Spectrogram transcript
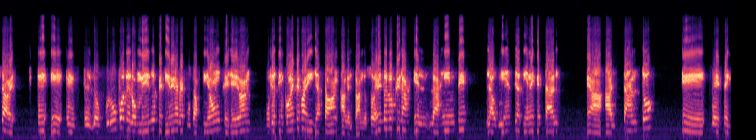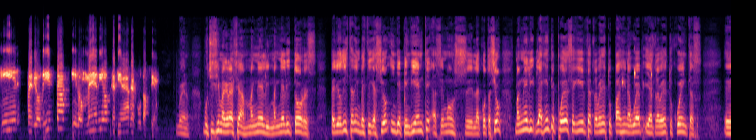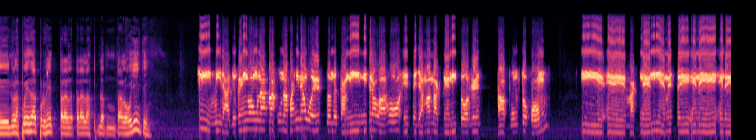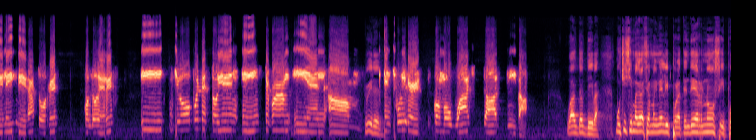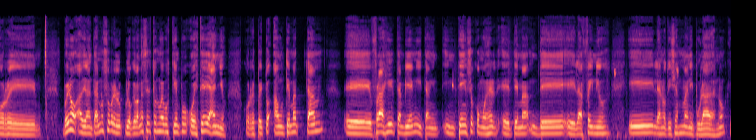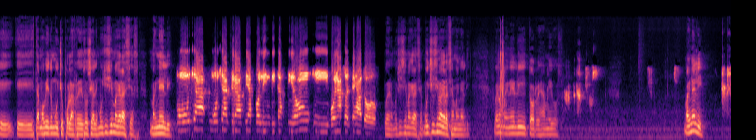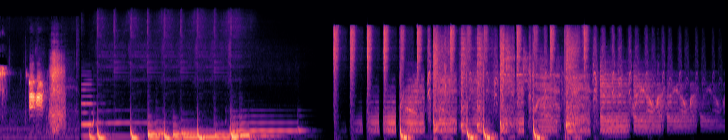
¿sabes? Eh, eh, los grupos de los medios que tienen reputación, que llevan mucho tiempo en este país, ya estaban alertando. eso es lo que la, la gente, la audiencia tiene que estar al tanto eh, de seguir periodistas y los medios que tienen reputación. Bueno, muchísimas gracias, Magnelli. Magnelli Torres, periodista de investigación independiente. Hacemos eh, la acotación. Magnelli, la gente puede seguirte a través de tu página web y a través de tus cuentas. Eh, ¿Nos las puedes dar, por ejemplo, para, para, para los oyentes? Sí, mira, yo tengo una, una página web donde está mi, mi trabajo, se llama magnellitorres.com y eh, M-C-N-E-L-L-Y, Torres, con dos. Y yo pues estoy en, Instagram y en, um, Twitter. en Twitter como watch.diva. Deva. Muchísimas gracias, Magnelli, por atendernos y por, eh, bueno, adelantarnos sobre lo, que van a ser estos nuevos tiempos o este año con respecto a un tema tan eh, frágil también y tan intenso como es el, tema de eh, la fake news y las noticias manipuladas, ¿no? Que, que, estamos viendo mucho por las redes sociales. Muchísimas gracias, Magnelli. Muchas, muchas gracias por la invitación y buenas suertes a todos. Bueno, muchísimas gracias. Muchísimas gracias, Magnelli. Bueno, Magnelli Torres, amigos. Magnelli. Ajá. You know, man. You.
